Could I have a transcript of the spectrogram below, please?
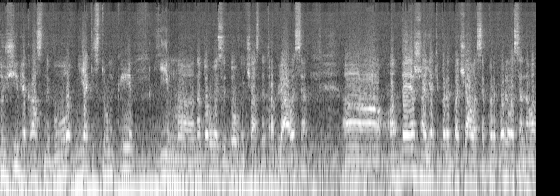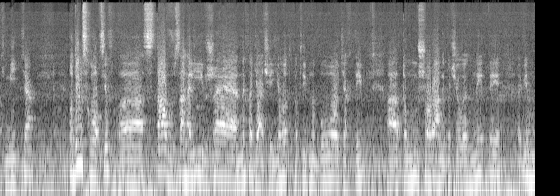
Дощів якраз не було, ніякі струмки їм на дорозі довгий час не траплялися. Одежа, як і передбачалося, перетворилася на лахміття. Один з хлопців став взагалі вже неходячий, його потрібно було тягти, тому що рани почали гнити, він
